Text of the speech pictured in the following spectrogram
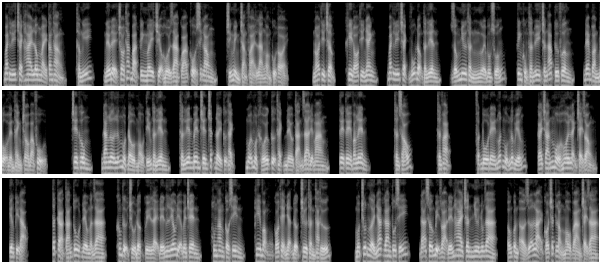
Bách lý trạch hai lông mày căng thẳng thầm nghĩ, nếu để cho thác bạt kinh mây triệu hồi ra quá cổ xích long, chính mình chẳng phải là ngọn cụ tỏi. Nói thì chậm, khi đó thì nhanh, bách lý trạch vũ động thần liên, giống như thần người bông xuống, kinh khủng thần uy chấn áp tứ phương, đem toàn bộ huyền thành cho bá phủ. Trên không, đang lơ lửng một đầu màu tím thần liên thần liên bên trên chất đầy cự thạch, mỗi một khối cự thạch đều tản ra điện mang, tê tê vang lên. Thần sáu, thần phạt. Phật bồ đề nuốt ngụm nước miếng, cái chán mồ hôi lạnh chảy ròng, kiên kỵ đạo. Tất cả tán tu đều ngẩn ra, không tự chủ được quỳ lệ đến liễu địa bên trên, hung hăng cầu xin, hy vọng có thể nhận được chư thần tha thứ một chút người nhát gan tu sĩ đã sớm bị dọa đến hai chân như nhúng ra, ống quần ở giữa lại có chất lỏng màu vàng chảy ra.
